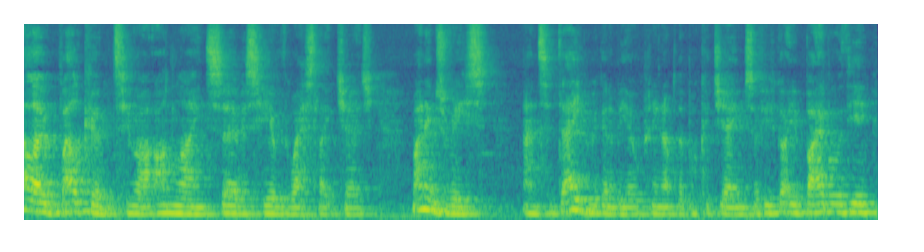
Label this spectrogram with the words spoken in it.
Hello, welcome to our online service here with Westlake Church. My name's Reese, and today we're going to be opening up the book of James. So if you've got your Bible with you,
